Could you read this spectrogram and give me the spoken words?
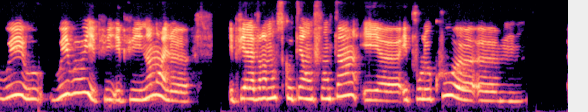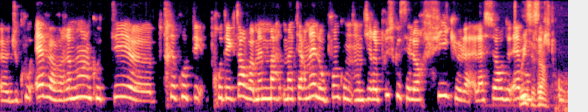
Oui, ou- oui, oui, oui. Et puis, et puis non, non, elle, et puis elle a vraiment ce côté enfantin. Et, euh, et pour le coup, euh, euh, euh, du coup, Eve a vraiment un côté euh, très protecteur, voire même ma- maternel, au point qu'on on dirait plus que c'est leur fille que la, la sœur de Eve. Oui, c'est ça. je trouve.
